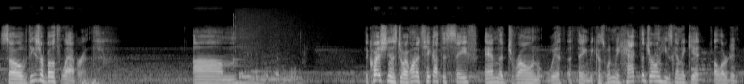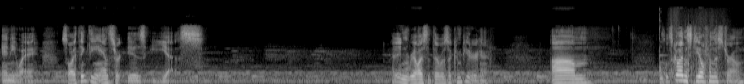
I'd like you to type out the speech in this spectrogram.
So these are both Labyrinth. Um, the question is, do I want to take out the safe and the drone with a thing? Because when we hack the drone, he's going to get alerted anyway. So I think the answer is yes. I didn't realize that there was a computer here. Um, so let's go ahead and steal from this drone.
